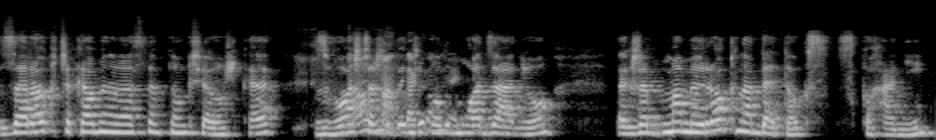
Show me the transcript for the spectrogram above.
Za rok czekamy na następną książkę, zwłaszcza, No, że będzie o odmładzaniu. Także mamy rok na detoks, kochani.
